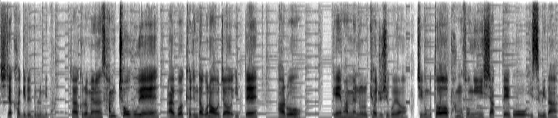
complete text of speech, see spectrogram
시작하기를 누릅니다. 자 그러면은 3초 후에 라이브가 켜진다고 나오죠? 이때 바로 게임 화면으로 켜주시고요. 지금부터 방송이 시작되고 있습니다.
